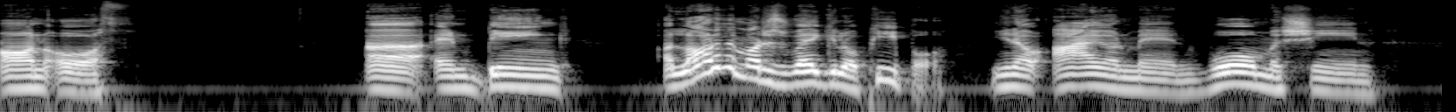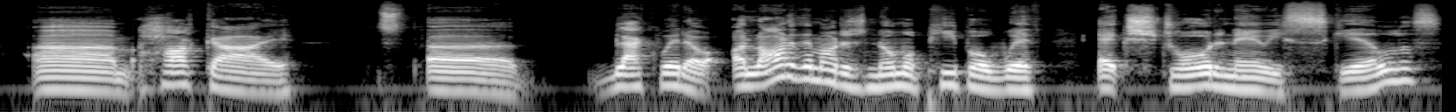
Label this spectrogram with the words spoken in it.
on Earth, uh, and being a lot of them are just regular people. You know, Iron Man, War Machine, um, Hawkeye, uh, Black Widow. A lot of them are just normal people with extraordinary skills.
